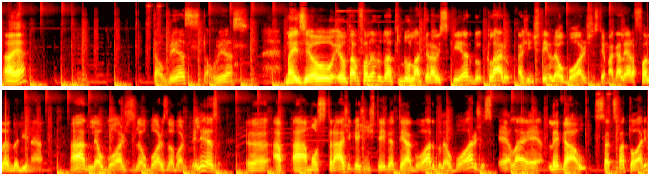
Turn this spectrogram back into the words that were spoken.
Ah, é? Talvez, talvez. Mas eu, eu tava falando do, do lateral esquerdo, claro, a gente tem o Léo Borges, tem uma galera falando ali, né? Ah, Léo Borges, Léo Borges, Léo Borges. Beleza. Uh, a, a amostragem que a gente teve até agora do Léo Borges, ela é legal, satisfatória,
